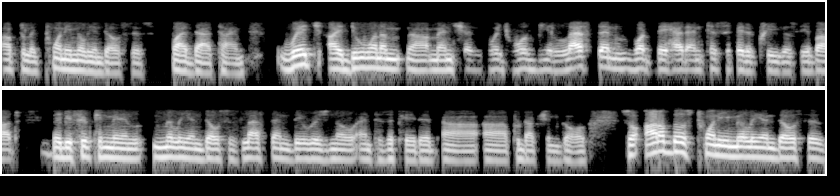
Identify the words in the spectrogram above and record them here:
up to like 20 million doses by that time, which I do want to uh, mention, which would be less than what they had anticipated previously, about maybe 15 million, million doses less than the original anticipated uh, uh, production goal. So out of those 20 million doses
